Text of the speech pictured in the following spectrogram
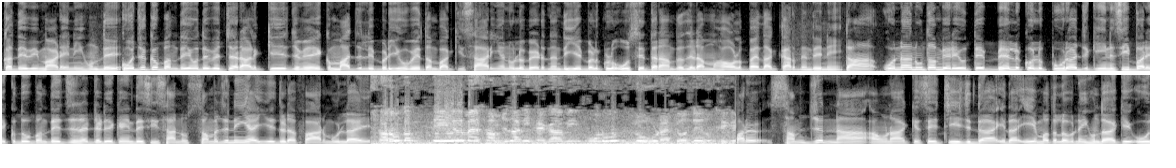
ਕਦੇ ਵੀ ਮਾੜੇ ਨਹੀਂ ਹੁੰਦੇ। ਕੁਝ ਕੁ ਬੰਦੇ ਉਹਦੇ ਵਿੱਚ ਰਲ ਕੇ ਜਿਵੇਂ ਇੱਕ ਮੱਝ ਲਿਬੜੀ ਹੋਵੇ ਤਾਂ ਬਾਕੀ ਸਾਰੀਆਂ ਨੂੰ ਲਬੇੜ ਦਿੰਦੀ ਹੈ ਬਿਲਕੁਲ ਉਸੇ ਤਰ੍ਹਾਂ ਦਾ ਜਿਹੜਾ ਮਾਹੌਲ ਪੈਦਾ ਕਰ ਦਿੰਦੇ ਨੇ। ਤਾਂ ਉਹਨਾਂ ਨੂੰ ਤਾਂ ਮੇਰੇ ਉੱਤੇ ਬਿਲਕੁਲ ਪੂਰਾ ਯਕੀਨ ਸੀ ਪਰ ਇੱਕ ਦੋ ਬੰਦੇ ਜਿਹੜੇ ਕਹਿੰਦੇ ਸੀ ਸਾਨੂੰ ਸਮਝ ਨਹੀਂ ਆਈ ਇਹ ਜਿਹੜਾ ਫਾਰਮੂਲਾ ਹੈ ਸਰੋਂ ਦਾ ਤੇਲ ਮੈਂ ਸਮਝਦਾ ਨਹੀਂ ਹੈਗਾ ਵੀ ਉਹਨੂੰ ਲੋੜ ਹੈ ਝੋਨੇ ਨੂੰ। ਪਰ ਸਮਝ ਨਾ ਆਉਣਾ ਕਿਸੇ ਚੀਜ਼ ਦਾ ਇਹਦਾ ਇਹ ਮਤਲਬ ਨਹੀਂ ਹੁੰਦਾ ਕਿ ਉਹ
